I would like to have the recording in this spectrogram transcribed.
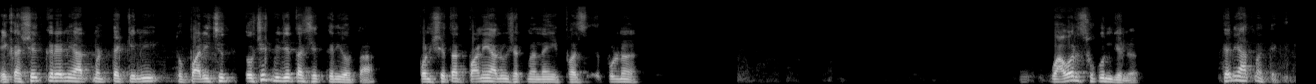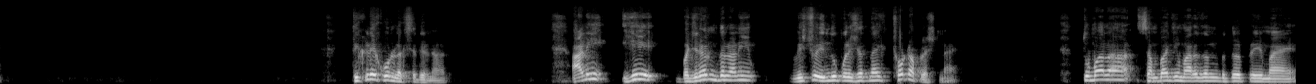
एका शेतकऱ्याने आत्महत्या केली तो पारितोषिक तोषिक विजेता शेतकरी होता पण शेतात पाणी आलू शकणार नाही फस पूर्ण वावर सुकून गेलं. त्यांनी आत्महत्या केली. तिकडे कोण लक्ष देणार? आणि हे बजरंग दल आणि विश्व हिंदू परिषदना एक छोटा प्रश्न आहे. तुम्हाला संभाजी महाराजांबद्दल प्रेम आहे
